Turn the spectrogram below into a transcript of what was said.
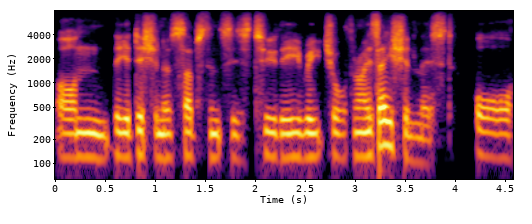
on the addition of substances to the REACH authorization list or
